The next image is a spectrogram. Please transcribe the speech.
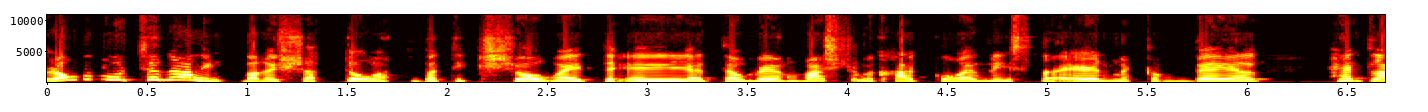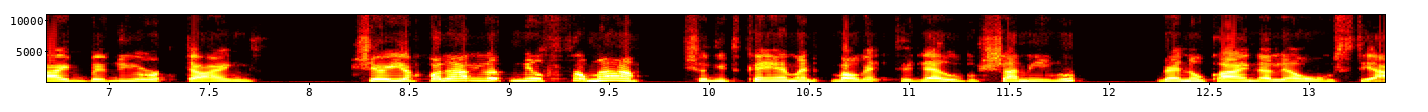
לא פרופורציונלית, ברשתות, בתקשורת, אה, אתה אומר, משהו אחד קורה בישראל, מקבל הדליין בניו יורק טיימס, שיכולה להיות מלחמה שמתקיימת כבר אצלנו שנים בין אוקראינה לרוסיה,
